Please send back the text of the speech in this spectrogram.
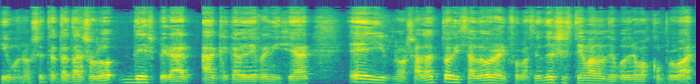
y bueno, se trata tan solo de esperar a que acabe de reiniciar e irnos al actualizador, a información del sistema donde podremos comprobar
